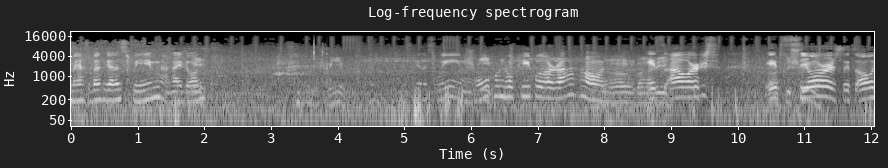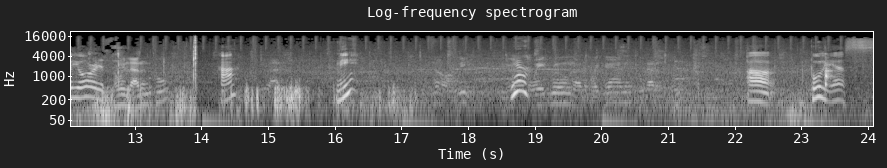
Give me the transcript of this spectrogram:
My husband's gonna swim and I don't. Swim. He's gonna swim. Oh, no people around. Nobody. It's ours. It's yours. It's all yours. Are we allowed in the pool? Huh? Me? No, we. Yeah. Weight room, not if I can. Not the pool. Uh, pool, yes.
